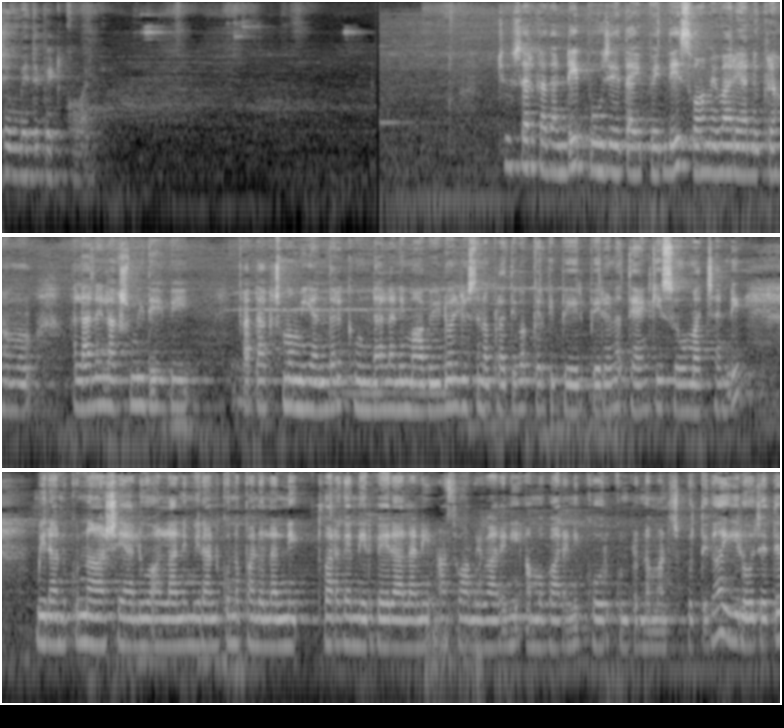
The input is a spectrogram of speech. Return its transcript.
చెమ్మ అయితే పెట్టుకోవాలి. చూసారు కదండి? పూజ అయితే అయిపోయింది. స్వామివారి అనుగ్రహము. అలానే లక్ష్మీదేవి కటాక్షము మీ అందరికీ ఉండాలని మా వీడియోలు చూసిన ప్రతి ఒక్కరికి పేరు పేరున థ్యాంక్ యూ సో మచ్ అండి. మీరు అనుకున్న ఆశయాలు అలానే మీరు అనుకున్న పనులన్నీ త్వరగా నెరవేరాలని ఆ స్వామివారిని అమ్మవారిని కోరుకుంటున్న మనస్ఫూర్తిగా ఈ రోజైతే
